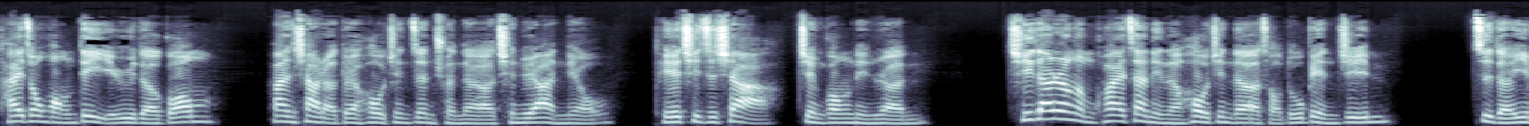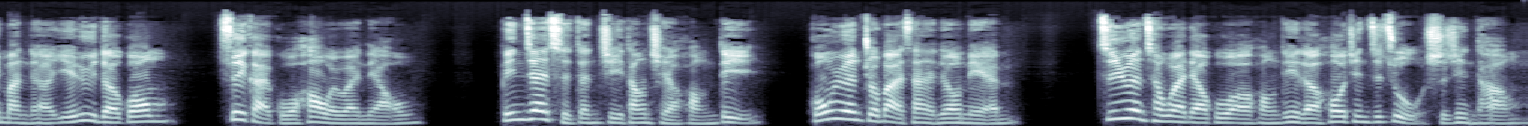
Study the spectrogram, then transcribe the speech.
太宗皇帝也律德光。按下了对后金政权的侵略按钮，铁骑之下剑光凌人。契丹人很快占领了后金的首都汴京，志得意满的耶律德光遂改国号为为辽，并在此登基当起了皇帝。公元九百三十六年，自愿成为辽国皇帝的后金之主石敬瑭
